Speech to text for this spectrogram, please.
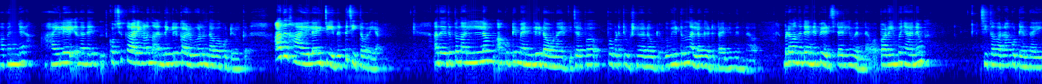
അവന്റെ ഹൈലൈ അതായത് കുറച്ച് കാര്യങ്ങൾ എന്തെങ്കിലും കഴിവുകൾ ഉണ്ടാവുക കുട്ടികൾക്ക്. അത് ഹൈലൈറ്റ് ചെയ്തിട്ട് ചീത്ത പറയാം. അതായത് ഇപ്പോൾ നല്ല ആ കുട്ടി മെന്റലി ഡൗൺ ആയിരിക്കും. ചിലപ്പോൾ ഇപ്പോൾ ഇവിടെ ട്യൂഷൻ വരുന്ന കുട്ടികൾക്ക് വീട്ടിൽ നിന്ന് നല്ല കേട്ടിട്ടായിരിക്കും വരുന്നുണ്ടാവുക ഇവിടെ വന്നിട്ട് എന്നെ പേടിച്ചിട്ടായിരിക്കും വരുന്നുണ്ടാവുക പറയുമ്പോൾ ഞാനും ചീത്ത പറഞ്ഞ കുട്ടി എന്തായി?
